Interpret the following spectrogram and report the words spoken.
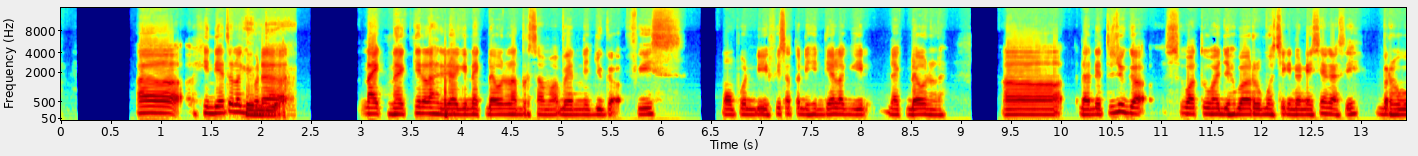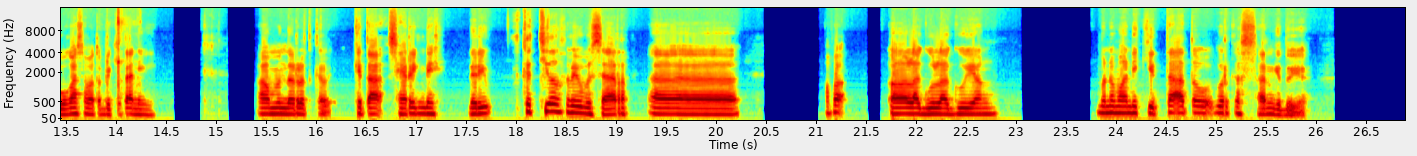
Eh Hindia tuh lagi pada Hindia naik-naiknya lah dia lagi naik daun lah bersama bandnya juga Fish maupun di Fish atau di Hindia lagi naik daun lah Eh dan itu juga suatu wajah baru musik Indonesia gak sih berhubungan sama topik kita nih Eh menurut kita sharing deh dari kecil sampai besar eh apa eh, lagu-lagu yang menemani kita atau berkesan gitu ya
